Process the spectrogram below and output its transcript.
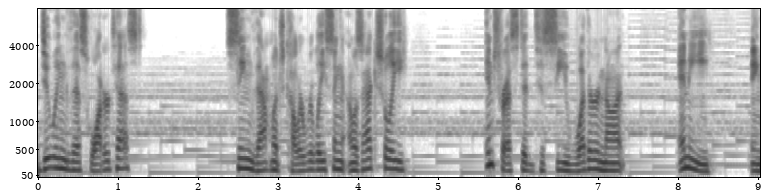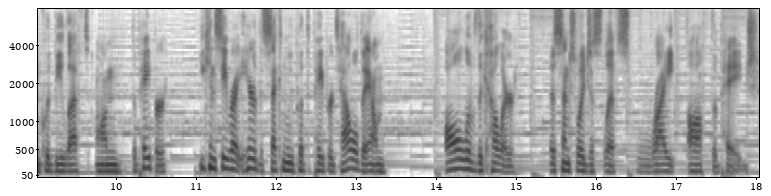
doing this water test, seeing that much color releasing, I was actually interested to see whether or not any ink would be left on the paper. You can see right here, the second we put the paper towel down, all of the color essentially just lifts right off the page.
